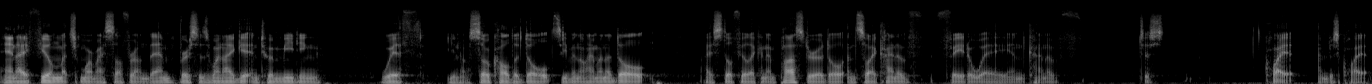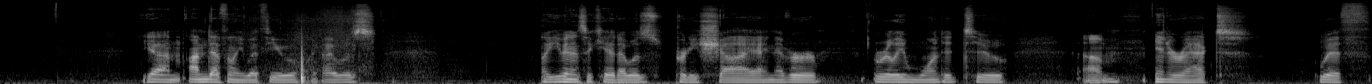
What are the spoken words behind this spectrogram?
and I feel much more myself around them versus when I get into a meeting with you know so-called adults. Even though I'm an adult, I still feel like an imposter adult, and so I kind of fade away and kind of just quiet. I'm just quiet. Yeah, I'm, I'm definitely with you. Like I was, like even as a kid, I was pretty shy. I never really wanted to um, interact with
